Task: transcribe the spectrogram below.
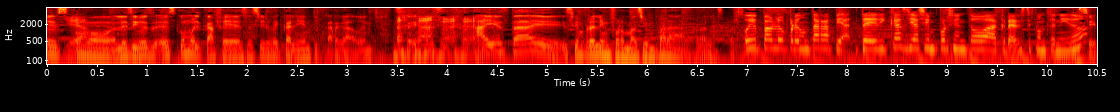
es Yeah. como, les digo, es, es como el café, se sirve caliente y cargado, entonces ahí está eh, siempre la información para, para las personas. Oye, Pablo, pregunta rápida. ¿Te dedicas ya 100% a crear este contenido? Sí,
